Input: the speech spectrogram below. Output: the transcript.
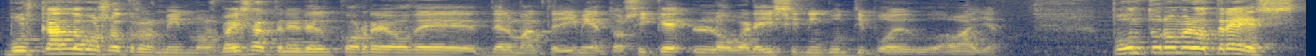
Buscadlo vosotros mismos. Vais a tener el correo del mantenimiento, así que lo veréis sin ningún tipo de duda, vaya. Punto número 3.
